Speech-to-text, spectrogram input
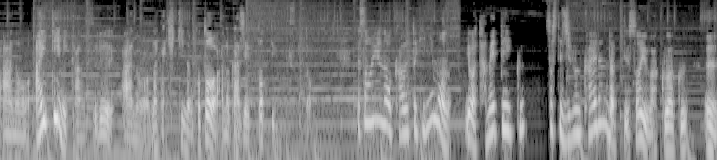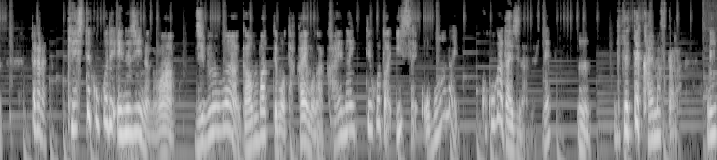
あの、IT に関する、あの、なんか機器のことをあのガジェットって言うんですけど、そういうのを買うときにも、要は貯めていく。そして自分変えるんだっていうそういうワクワク。うん。だから、決してここで NG なのは、自分は頑張っても高いものは買えないっていうことは一切思わない。ここが大事なんですね。うん。絶対買えますから。ね。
